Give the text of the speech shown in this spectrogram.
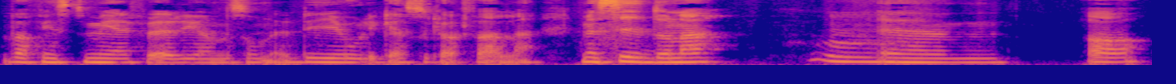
Vad finns det mer för erogena zoner? Det är ju olika såklart för alla. Men sidorna. Mm. ehm, ja.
